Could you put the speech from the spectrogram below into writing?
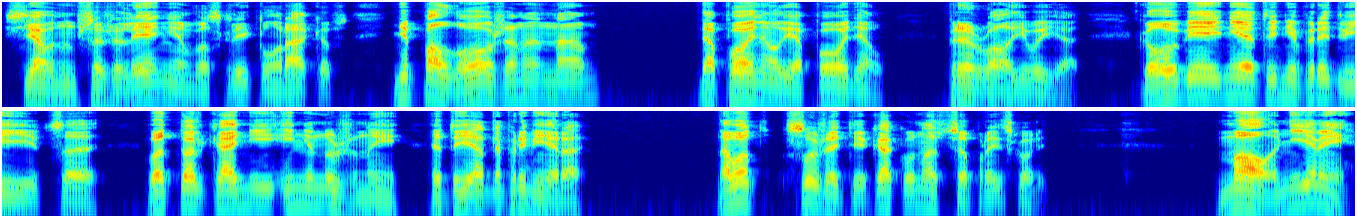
С явным сожалением воскликнул Раков. — Не положено нам. — Да понял я, понял, — прервал его я. — Голубей нет и не предвидится. Вот только они и не нужны. Это я для примера. А вот слушайте, как у нас все происходит. — Мол, не еми,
